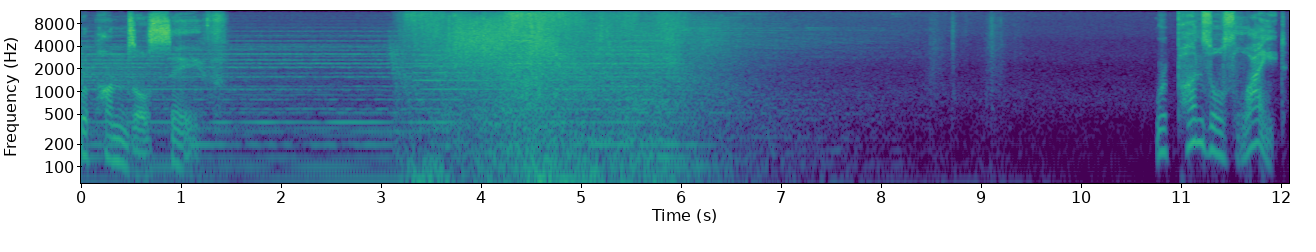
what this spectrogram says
Rapunzel safe. Rapunzel's light.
